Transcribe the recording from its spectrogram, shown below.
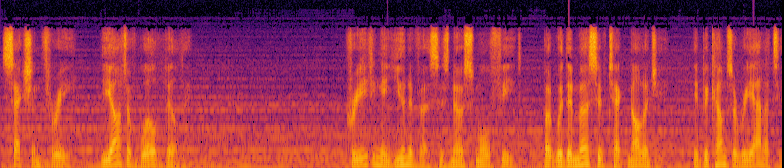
Section 3 The Art of World Building. Creating a universe is no small feat, but with immersive technology, it becomes a reality.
